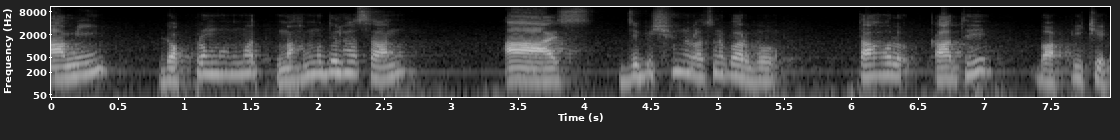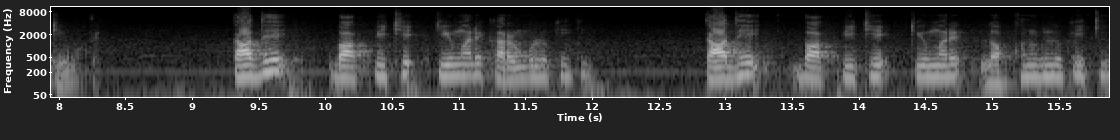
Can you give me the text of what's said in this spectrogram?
আমি ডক্টর মোহাম্মদ মাহমুদুল হাসান আজ যে বিষয় নিয়ে আলোচনা করব তা হলো কাঁধে বা পিঠে টিউমার। কাঁধে বা পিঠে টিউমারের কারণগুলো কী কী? কাঁধে বা পিঠে টিউমারের লক্ষণগুলো কী কী?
